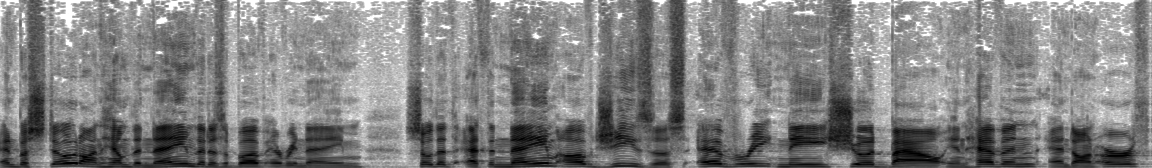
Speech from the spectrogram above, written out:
and bestowed on him the name that is above every name, so that at the name of Jesus every knee should bow in heaven and on earth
